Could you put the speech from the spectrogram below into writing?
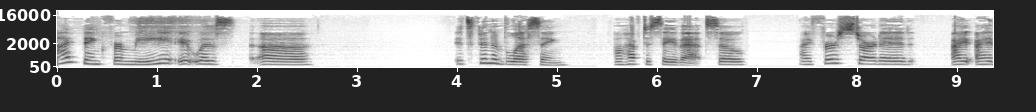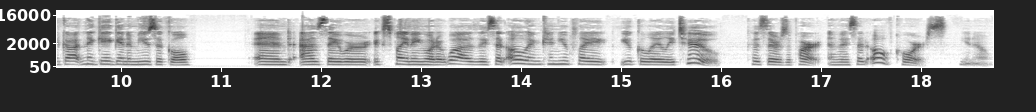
I think for me, it was, uh, it's been a blessing. I'll have to say that. So I first started, I, I had gotten a gig in a musical and as they were explaining what it was, they said, Oh, and can you play ukulele too? Cause there's a part. And I said, Oh, of course, you know,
